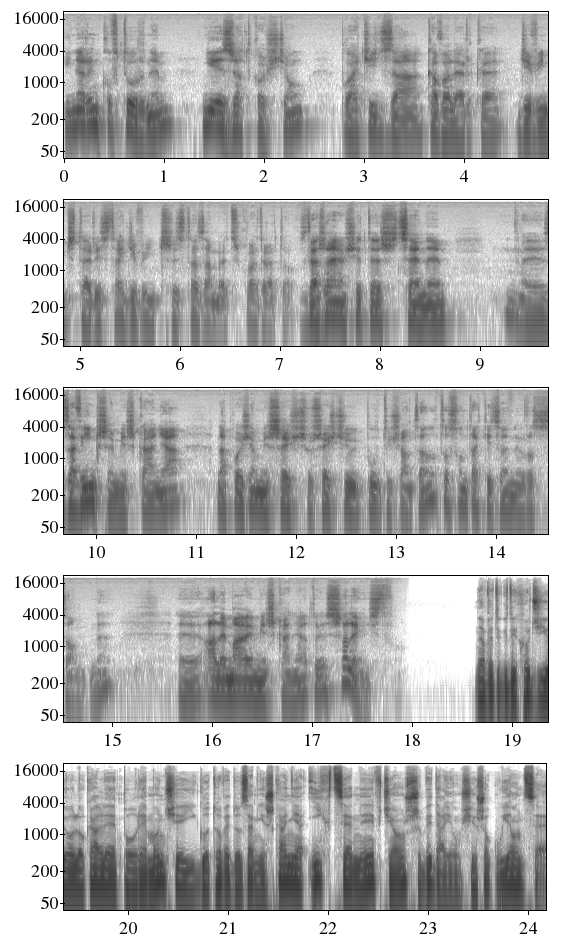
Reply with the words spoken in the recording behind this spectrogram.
I na rynku wtórnym nie jest rzadkością płacić za kawalerkę 9400, 9300 za metr kwadratowy. Zdarzają się też ceny e, za większe mieszkania na poziomie 6-6,5 tysiąca. No to są takie ceny rozsądne, e, ale małe mieszkania to jest szaleństwo. Nawet gdy chodzi o lokale po remoncie i gotowe do zamieszkania, ich ceny wciąż wydają się szokujące.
